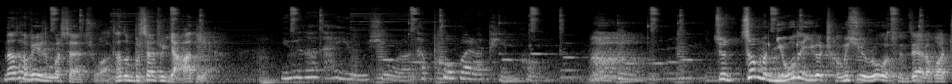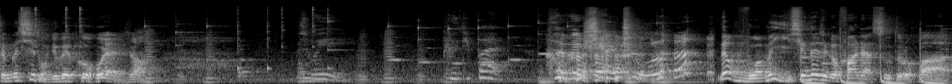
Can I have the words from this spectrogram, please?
那他为什么删除啊？他怎么不删除雅典？因为他太优秀了，他破坏了平衡。就这么牛的一个程序，如果存在的话，整个系统就被破坏了，是吧？所以，PewDiePie 快被删除了。那我们以现在这个发展速度的话，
